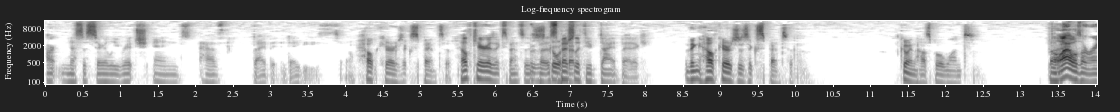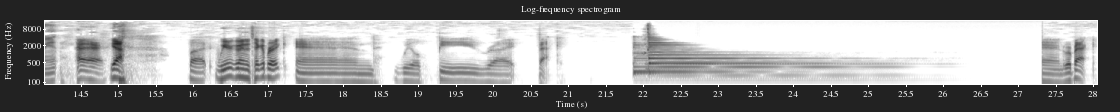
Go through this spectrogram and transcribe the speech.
aren't necessarily rich and have diabe- diabetes. So Healthcare is expensive. healthcare is expensive, Let's but go with especially if you're diabetic. I think healthcare is just expensive. Going to the hospital once. well, that was a rant. Hey, yeah. But we're going to take a break and we'll be right back. And we're back.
